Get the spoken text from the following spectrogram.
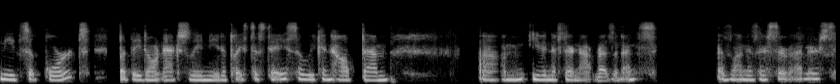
need support, but they don't actually need a place to stay. So we can help them um, even if they're not residents, as long as they're survivors.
